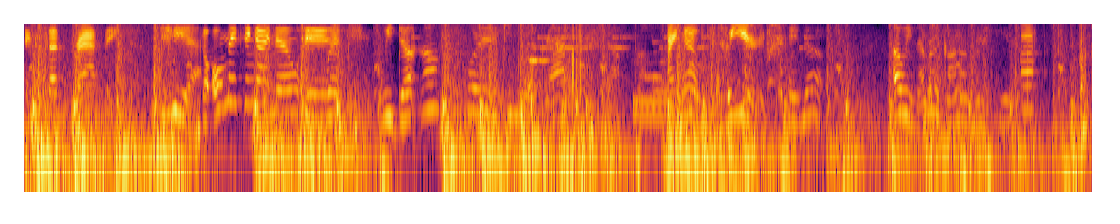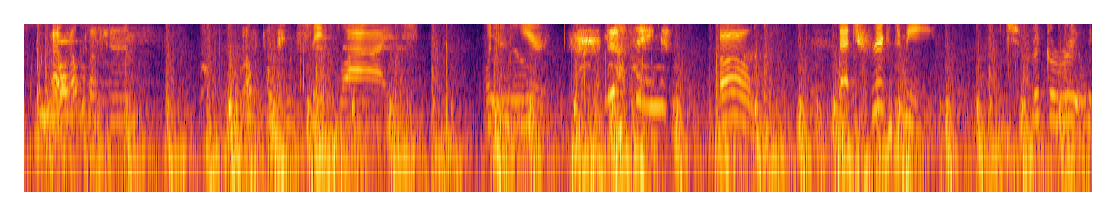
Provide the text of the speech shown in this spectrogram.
Except rapping. yeah. The only thing I know is Which we don't know where you're getting the rap and stuff from. I know it's weird. I know. Oh, we never gone over here. Ah. Oh, health potion. Health potions save lives. What's in here? Nothing! Oh. That tricked me. Trickaroo.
